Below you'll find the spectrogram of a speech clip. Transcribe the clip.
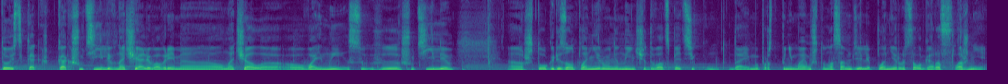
То есть, как, как шутили в начале, во время начала э, войны, э, шутили Э, что горизонт планирования нынче 25 секунд. Да, и мы просто понимаем, что на самом деле планировать стало гораздо сложнее.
